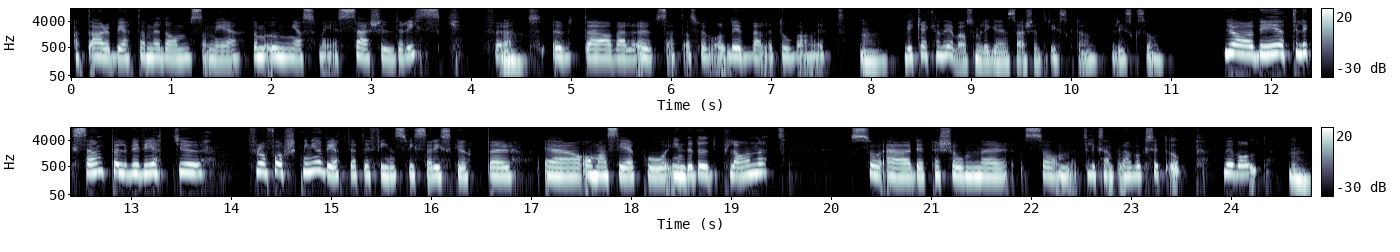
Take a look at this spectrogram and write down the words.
att arbeta med de, som är, de unga som är särskild risk för mm. att utöva eller utsättas för våld, det är väldigt ovanligt. Mm. Vilka kan det vara som ligger i en särskild risk då? riskzon? Ja, det är till exempel, vi vet ju från forskningen vet vi att det finns vissa riskgrupper. Eh, om man ser på individplanet så är det personer som till exempel har vuxit upp med våld. Mm.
